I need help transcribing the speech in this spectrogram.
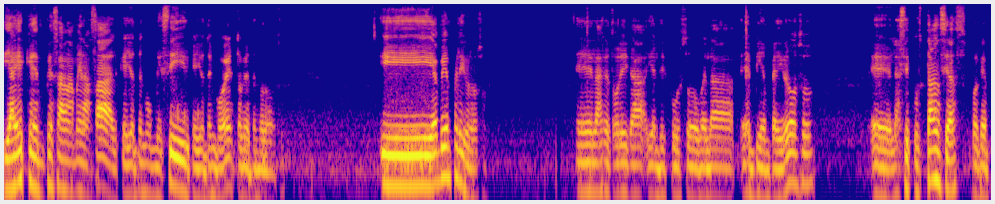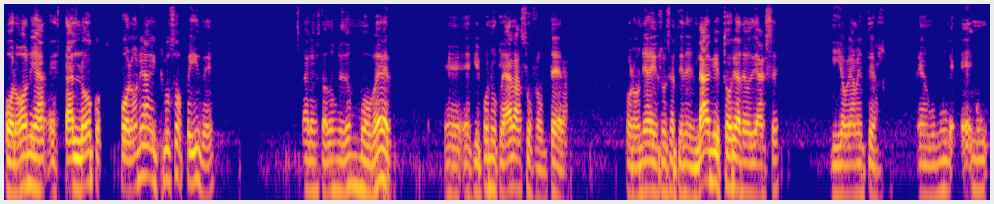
y ahí es que empiezan a amenazar que yo tengo un misil, que yo tengo esto, que yo tengo lo otro. Y es bien peligroso. Eh, la retórica y el discurso, ¿verdad? Es bien peligroso. Eh, las circunstancias, porque Polonia está loco. Polonia incluso pide a los Estados Unidos mover eh, equipo nuclear a su frontera. Polonia y Rusia tienen larga historia de odiarse y obviamente en un, en un,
